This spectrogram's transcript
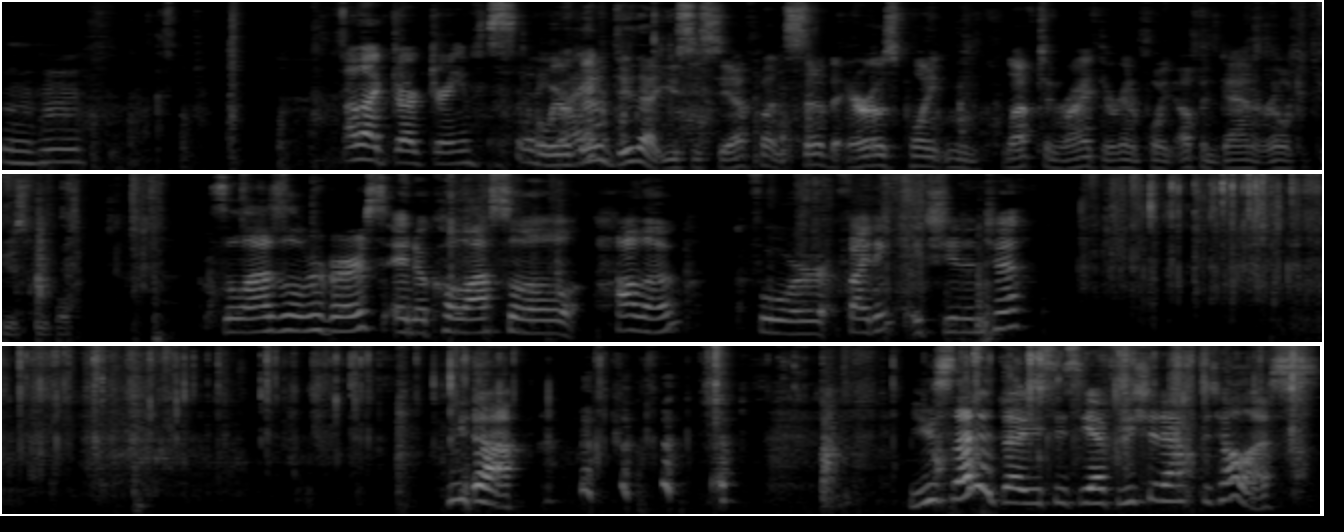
mm-hmm. Like Dark Dreams. Well, we were going to do that UCCF, but instead of the arrows pointing left and right, they were going to point up and down and really confuse people. Salazzle Reverse and a Coalossal Hollow for fighting HD Ninja. Yeah. you said it though, UCCF. You should have to tell us.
